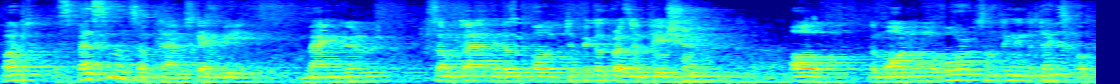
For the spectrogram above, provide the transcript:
but the specimen sometimes can be mangled, sometimes it doesn't follow the typical presentation of the model or something in the textbook.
